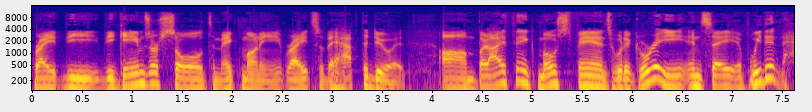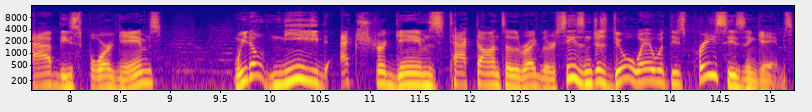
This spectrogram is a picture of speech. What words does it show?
right? The the games are sold to make money, right? So they have to do it. Um, but I think most fans would agree and say if we didn't have these four games, we don't need extra games tacked on to the regular season. Just do away with these preseason games.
